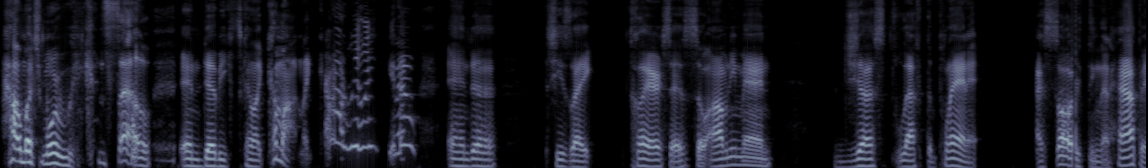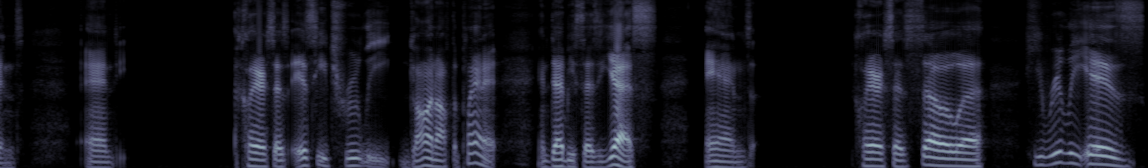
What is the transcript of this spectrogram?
how much more we could sell. And Debbie's kind of like, Come on, like, come on, really? You know? And uh, she's like, Claire says, So Omni Man just left the planet. I saw everything that happened. And Claire says, Is he truly gone off the planet? And Debbie says, Yes. And Claire says, So uh, he really is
